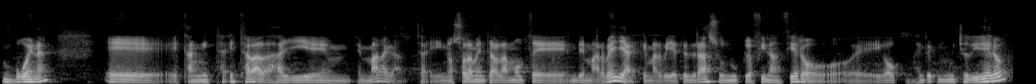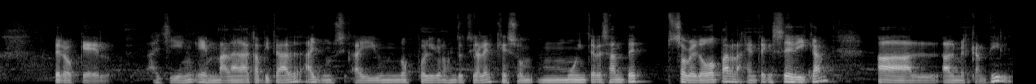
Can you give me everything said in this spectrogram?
buenas eh, están insta- instaladas allí en, en Málaga. O sea, y no solamente hablamos de, de Marbella, que Marbella tendrá su núcleo financiero eh, o con gente con mucho dinero, pero que allí en, en Málaga capital hay, un- hay unos polígonos industriales que son muy interesantes, sobre todo para la gente que se dedica al, al mercantil.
